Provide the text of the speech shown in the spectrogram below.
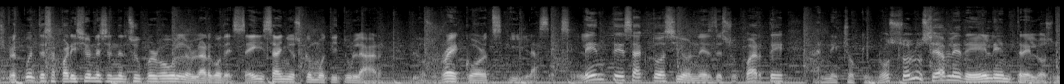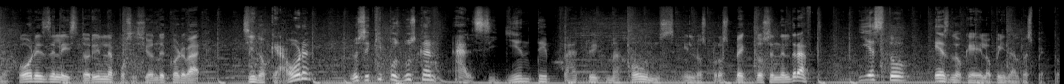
Sus frecuentes apariciones en el Super Bowl a lo largo de seis años como titular, los récords y las excelentes actuaciones de su parte han hecho que no solo se hable de él entre los mejores de la historia en la posición de quarterback, sino que ahora los equipos buscan al siguiente Patrick Mahomes en los prospectos en el draft. Y esto es lo que él opina al respecto.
